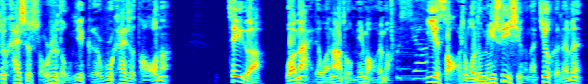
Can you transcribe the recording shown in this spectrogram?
就开始收拾东西，搁屋开始倒呢。这个我买的，我拿走没毛病吧？一早上我都没睡醒呢，就搁那问。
